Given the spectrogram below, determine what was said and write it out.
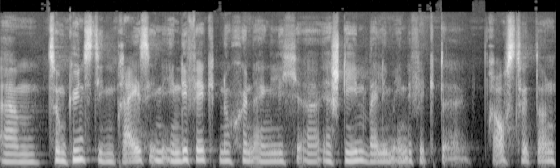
ähm, zum günstigen Preis im Endeffekt noch eigentlich äh, erstehen, weil im Endeffekt äh, brauchst du halt dann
